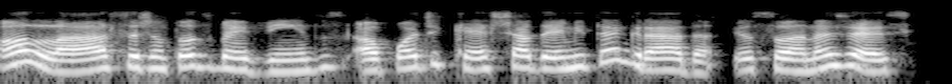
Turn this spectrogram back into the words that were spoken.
Olá, sejam todos bem-vindos ao podcast ADM Integrada. Eu sou a Ana Jéssica.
